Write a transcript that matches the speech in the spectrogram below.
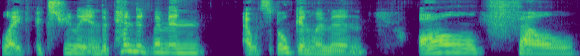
like extremely independent women, outspoken women, all fell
